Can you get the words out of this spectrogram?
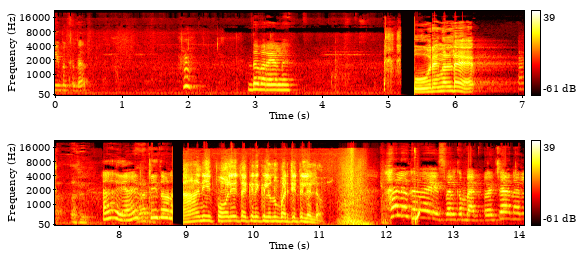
എന്താ പറയാൾ പൂരങ്ങളുടെ ആ ഞാൻ എഡിറ്റ് ചെയ്തോളാം. ഞാൻ ഈ പോളിടെക്നിക്കിലൊന്നും പഠിച്ചിട്ടില്ലല്ലോ. Hello guys welcome back to channel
